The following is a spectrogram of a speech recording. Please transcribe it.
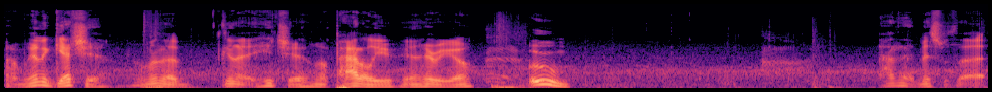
I'm gonna get you. I'm gonna gonna hit you. I'm gonna paddle you. Yeah, here we go. Boom. How did I miss with that?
